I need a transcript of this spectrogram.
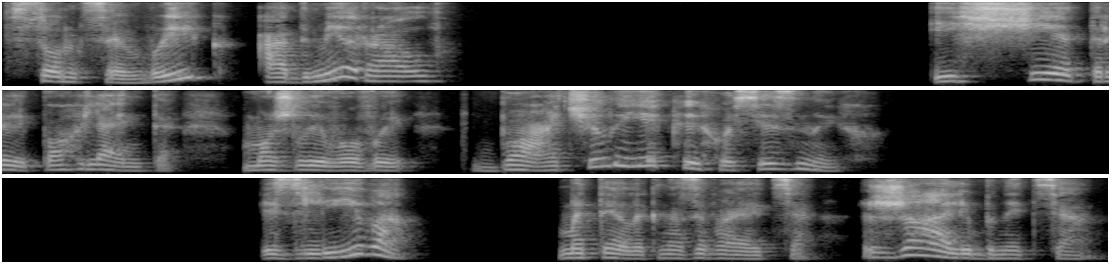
сонцевик адмірал. І ще три погляньте, можливо, ви бачили якихось із них. Зліва метелик називається жалібниця.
